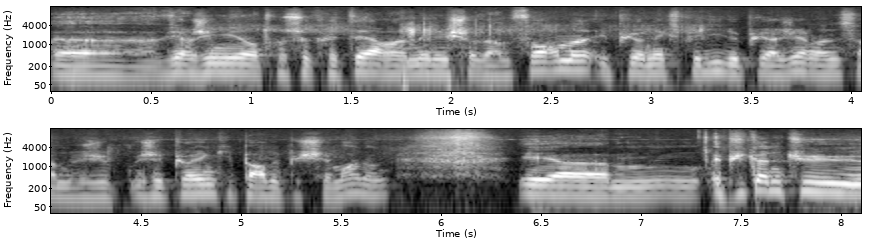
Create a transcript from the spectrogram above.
Euh, Virginie, notre secrétaire, met les choses en forme. Et puis, on expédie depuis Agen ensemble. J'ai- plus rien qui part depuis chez moi. Et, et puis, quand tu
